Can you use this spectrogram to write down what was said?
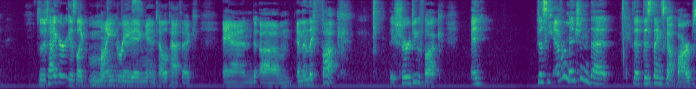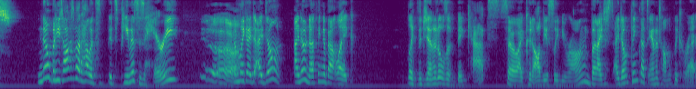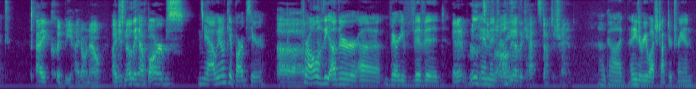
So the tiger is like mind reading and telepathic, and um, and then they fuck. They sure do fuck. And does he ever mention that that this thing's got barbs? No, but he talks about how its its penis is hairy. Yeah. And like I, I don't I know nothing about like like the genitals of big cats, so I could obviously be wrong, but I just I don't think that's anatomically correct. I could be. I don't know. I just know they have barbs. Yeah, we don't get barbs here. Uh, For all of the other uh, very vivid. and it ruins you for all the other cats, Doctor Tran. Oh God, I need to rewatch Doctor Tran.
